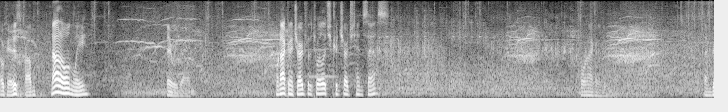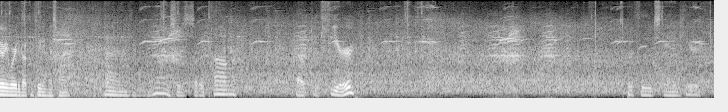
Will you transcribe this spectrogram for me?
Okay, this is a problem. Not only... There we go. We're not going to charge for the toilet. You could charge 10 cents. But we're not going to do that. So I'm very worried about completing this one. Uh, so we come out to here. Let's put a food stand here.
